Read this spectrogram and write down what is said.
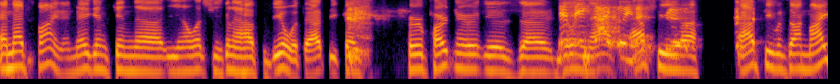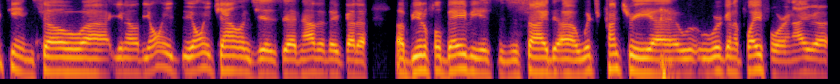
And that's fine. And Megan can, uh, you know what, she's going to have to deal with that because her partner is uh, yes, exactly. That, uh, Appsy was on my team, so uh, you know the only the only challenge is uh, now that they've got a, a beautiful baby is to decide uh, which country uh, we're going to play for, and I uh,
